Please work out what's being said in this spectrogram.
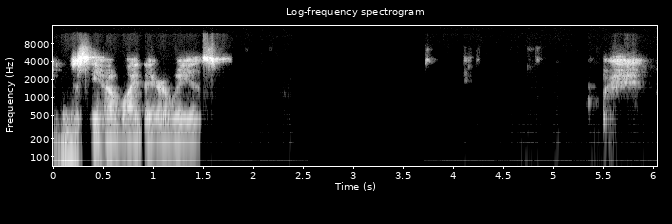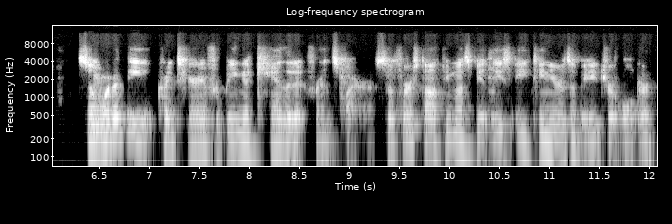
You can just see how wide the airway is. So what are the criteria for being a candidate for Inspire? So first off, you must be at least 18 years of age or older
